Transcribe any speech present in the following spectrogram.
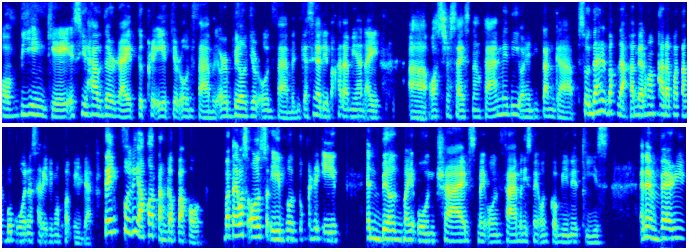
of being gay is you have the right to create your own family or build your own family. Kasi nga, di ba, karamihan ay uh, ostracized ng family or hindi tanggap. So, dahil bakla ka, meron kang karapatang bumuo ng sarili mong pamilya. Thankfully, ako, tanggap ako. But I was also able to create and build my own tribes, my own families, my own communities. And I'm very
